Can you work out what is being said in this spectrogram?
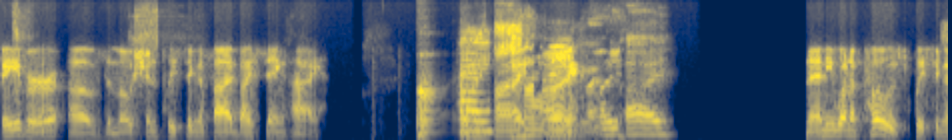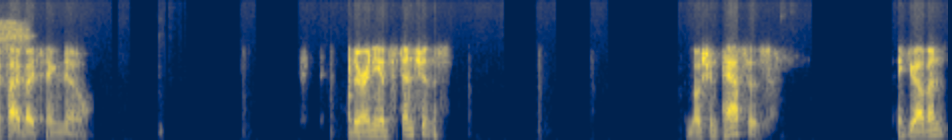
favor of the motion, please signify by saying aye. Aye. Aye. Aye. And anyone opposed, please signify by saying no. Are there any abstentions? Motion passes. Thank you, Evan.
